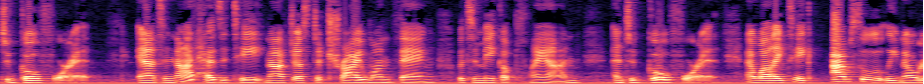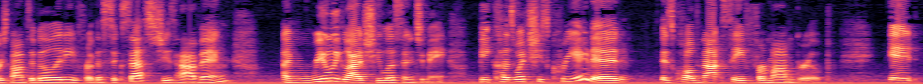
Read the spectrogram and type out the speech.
to go for it and to not hesitate, not just to try one thing, but to make a plan and to go for it. And while I take absolutely no responsibility for the success she's having, I'm really glad she listened to me because what she's created is called Not Safe for Mom Group. It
